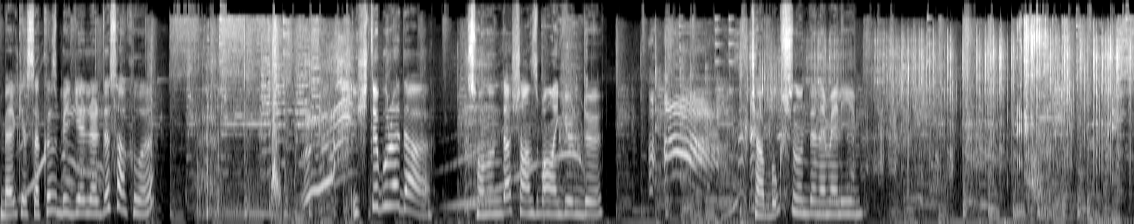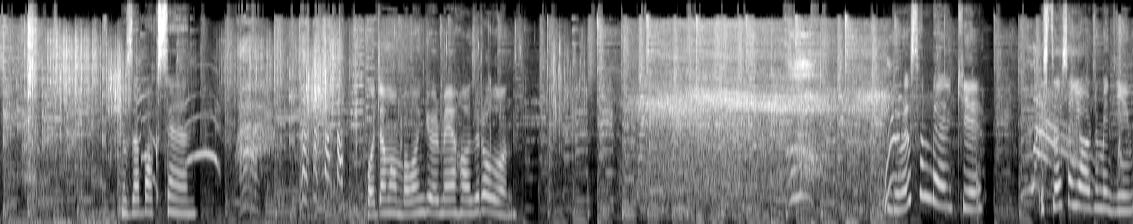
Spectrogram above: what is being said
Belki sakız bir yerlerde saklı. İşte burada. Sonunda şans bana güldü. Çabuk şunu denemeliyim. Kıza bak sen. Kocaman balon görmeye hazır olun. Durasın belki. İstersen yardım edeyim.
